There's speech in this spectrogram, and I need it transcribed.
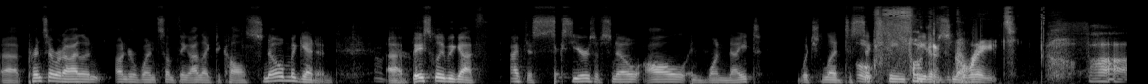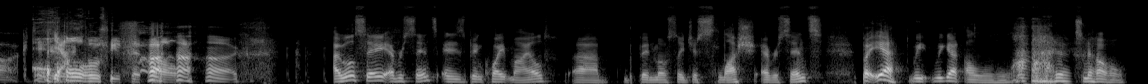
Uh, Prince Edward Island underwent something I like to call Snowmageddon. Oh, Uh, basically, we got five to six years of snow all in one night, which led to Oh, 16 feet of snow. great. Fuck, dude. Holy hell. Fuck. I will say, ever since it has been quite mild. Uh, been mostly just slush ever since. But yeah, we we got a lot of snow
